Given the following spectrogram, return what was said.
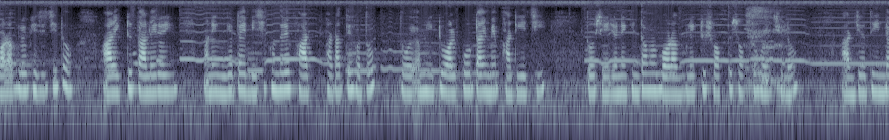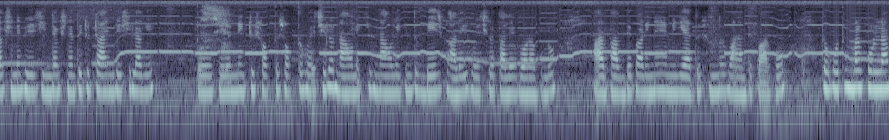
বড়াগুলো ভেজেছি তো। আর একটু তালের ওই মানে ইয়েটাই বেশিক্ষণ ধরে ফাট, ফাটাতে হতো। তো আমি একটু অল্প টাইমে ফাটিয়েছি। তো সেই জন্যে কিন্তু আমার বড়াগুলো একটু শক্ত শক্ত হয়েছিল। আর যেহেতু ইন্ডাকশানে ভেজেছি ইন্ডাকশানে তো একটু টাইম বেশি লাগে। তো সেই জন্য একটু শক্ত শক্ত হয়েছিল। না হলে কি, না হলে কিন্তু বেশ ভালোই হয়েছিল তালের বড়াগুলো। আর ভাবতে পারি পারিনি আমি যে এত সুন্দর বানাতে পারব। তো প্রথমবার করলাম,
